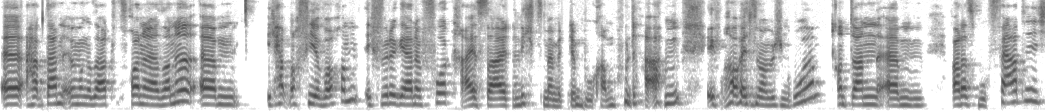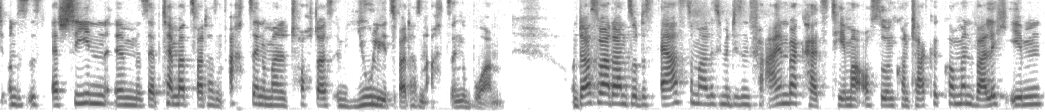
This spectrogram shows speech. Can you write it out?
äh, habe dann irgendwann gesagt, Freunde der Sonne, ähm, ich habe noch vier Wochen. Ich würde gerne vor Kreissaal nichts mehr mit dem Buch am Hut haben. Ich brauche jetzt mal ein bisschen Ruhe. Und dann ähm, war das Buch fertig und es ist erschienen im September 2018 und meine Tochter ist im Juli 2018 geboren. Und das war dann so das erste Mal, dass ich mit diesem Vereinbarkeitsthema auch so in Kontakt gekommen bin, weil ich eben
